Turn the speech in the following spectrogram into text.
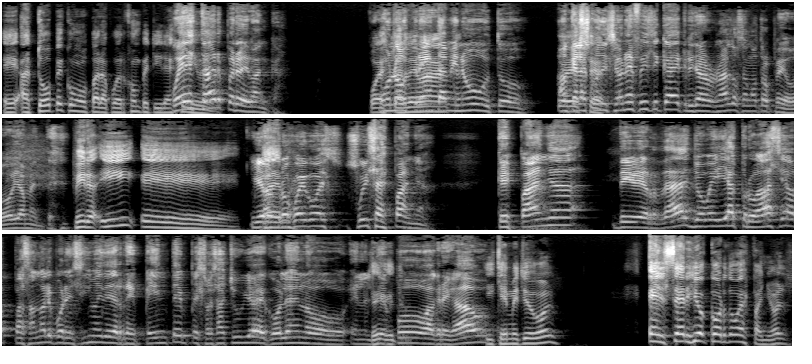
eh, a tope como para poder competir a Puede este nivel. estar, pero de banca. Puede Unos estar de 30 banca. minutos. Puede Aunque las condiciones físicas de Cristiano Ronaldo son otro peor, obviamente. Mira, y... eh, Y el otro juego es Suiza-España. Que España, de verdad, yo veía a Croacia pasándole por encima y de repente empezó esa lluvia de goles en, lo- en el Eh, tiempo agregado. ¿Y quién metió gol? El Sergio Córdoba español.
